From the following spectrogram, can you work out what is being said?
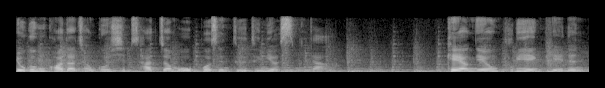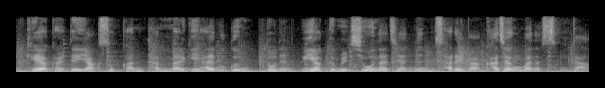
요금 과다 청구 14.5% 등이었습니다. 계약 내용 불이행 피해는 계약할 때 약속한 단말기 할부금 또는 위약금을 지원하지 않는 사례가 가장 많았습니다.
